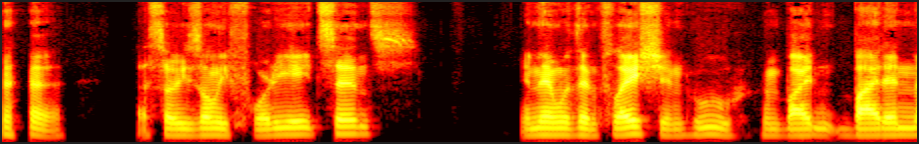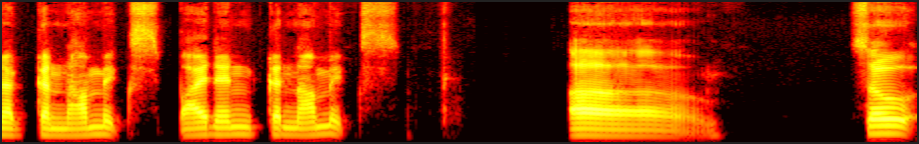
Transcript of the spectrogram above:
So he's only 48 cents. And then with inflation, ooh, and Biden Biden economics, Biden economics. Um so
